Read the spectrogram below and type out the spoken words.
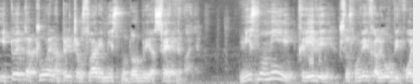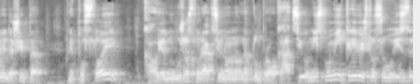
i to je ta čuvena priča, u stvari mi smo dobri, a svet ne valja. Nismo mi krivi što smo vikali ubi kolje da šiptar ne postoji, kao jednu užasnu reakciju na, ono, na tu provokaciju. Nismo mi krivi što su iz, e,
